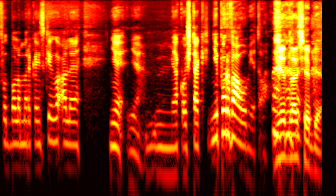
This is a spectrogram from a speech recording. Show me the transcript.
futbolu amerykańskiego, ale nie, nie, mm, jakoś tak nie porwało mnie to. Nie dla ciebie.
